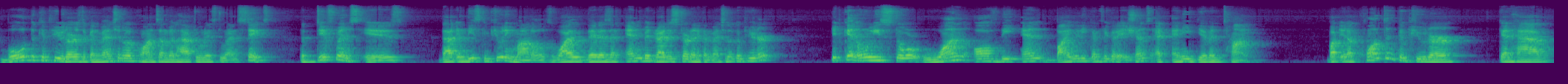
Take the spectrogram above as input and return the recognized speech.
Both the computers, the conventional quantum will have 2 raised to n states. The difference is that in these computing models, while there is an n-bit registered in a conventional computer, it can only store one of the n binary configurations at any given time. But in a quantum computer can have,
